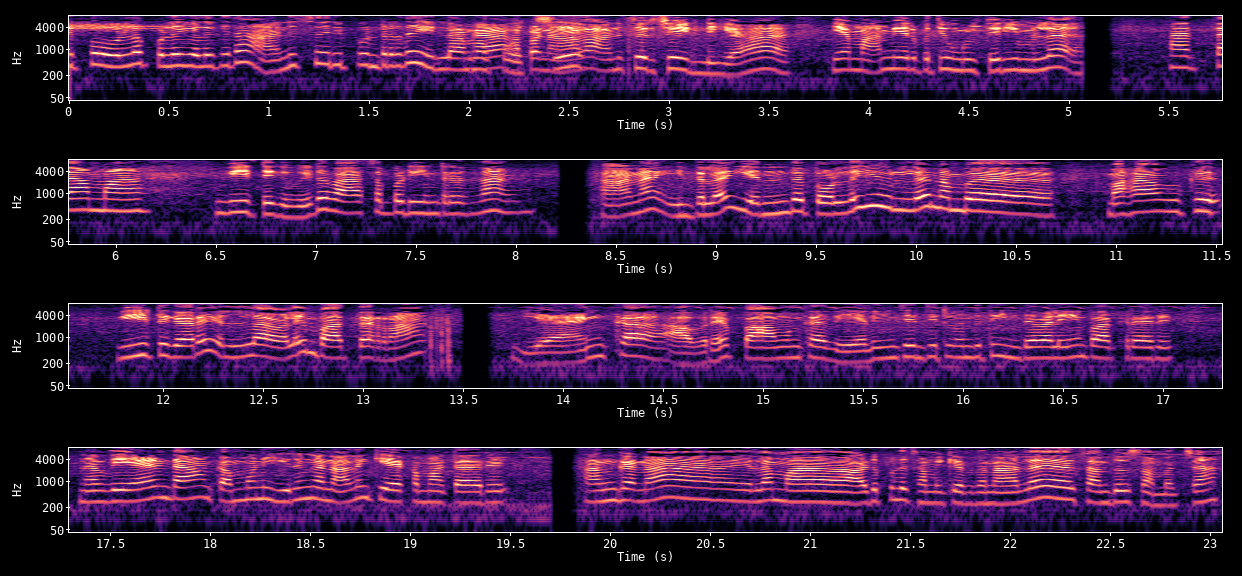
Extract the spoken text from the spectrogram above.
இப்போ உள்ள பிள்ளைகளுக்கு தான் அனுசரிப்புன்றதே இல்லாம போச்சு. அனுசரிச்சே இல்லையா? என் மாமியார் பத்தி உங்களுக்கு தெரியுமில்ல அத்தாம்மா வீட்டுக்கு வீடு வாசப்படின்றது தான் ஆனா இதுல எந்த தொல்லையும் இல்லை. நம்ம மகாவுக்கு வீட்டுக்கார எல்லா வேலையும் பார்த்துட்றான் ஏங்கா அவரே பாவங்கா வேலையும் செஞ்சுட்டு வந்துட்டு இந்த வேலையும் பார்க்குறாரு நான் வேண்டாம் கம்முனு இருங்கனாலும் கேட்க மாட்டாரு. அங்கன்னா எல்லாம் ம அடுப்பில் சமைக்கிறதுனால சந்தோஷம் சமைச்சேன்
